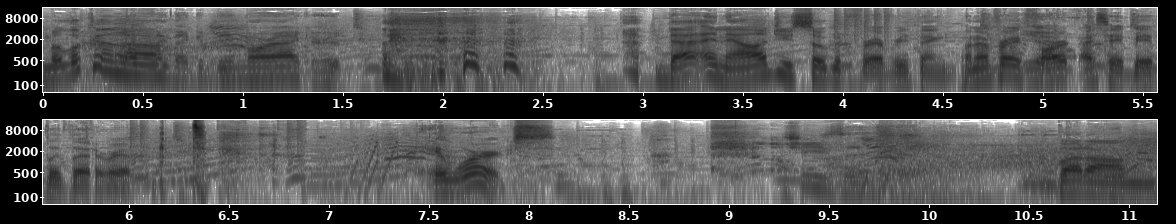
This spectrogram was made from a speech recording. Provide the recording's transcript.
But look at I uh, think that could be more accurate. that analogy is so good for everything. Whenever I Yeah. fart, I say Beyblade let it rip. it works. Jesus. But um,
